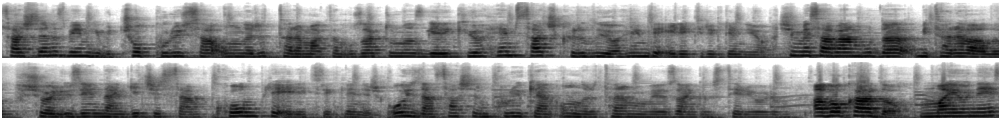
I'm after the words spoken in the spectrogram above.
Saçlarınız benim gibi çok kuruysa onları taramaktan uzak durmanız gerekiyor. Hem saç kırılıyor hem de elektrikleniyor. Şimdi mesela ben burada bir tarağı alıp şöyle üzerinden geçirsem komple elektriklenir. O yüzden saçlarım kuruyken onları taramamaya özen gösteriyorum. Avokado, mayonez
